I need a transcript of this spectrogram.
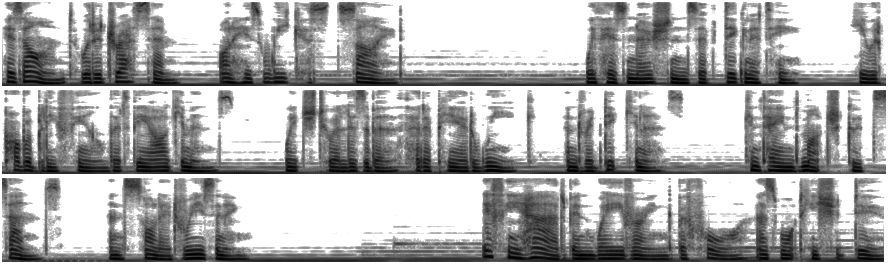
his aunt would address him on his weakest side. With his notions of dignity, he would probably feel that the arguments which to Elizabeth had appeared weak and ridiculous, contained much good sense and solid reasoning. If he had been wavering before as what he should do,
